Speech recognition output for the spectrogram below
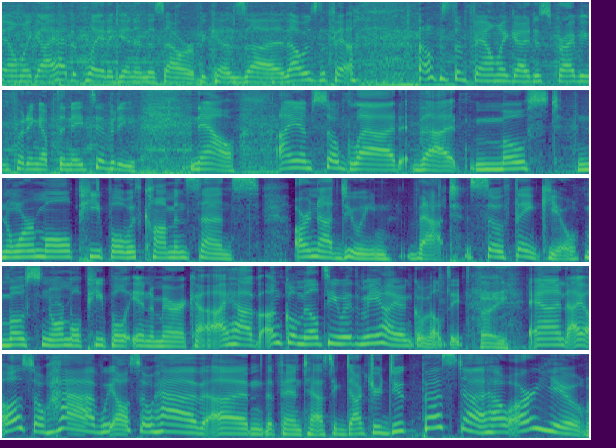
Family Guy. I had to play it again in this hour because uh, that was the fa- that was the Family Guy describing putting up the nativity. Now, I am so glad that most normal people with common sense are not doing that. So thank you, most normal people in America. I have Uncle Milty with me. Hi, Uncle Milty. Hi. And I also have we also have um, the fantastic Dr. Duke Pesta. How are you?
